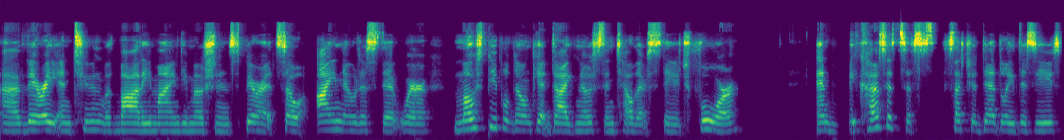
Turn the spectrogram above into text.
uh, very in tune with body mind emotion and spirit so i noticed that where most people don't get diagnosed until they're stage four and because it's a, such a deadly disease,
